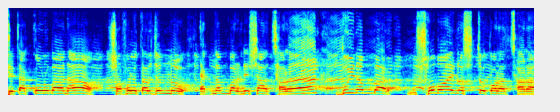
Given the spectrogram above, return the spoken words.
যেটা করবা না সফলতার জন্য এক নাম্বার নেশা ছাড়া, দুই নাম্বার সময় নষ্ট করা ছাড়া।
